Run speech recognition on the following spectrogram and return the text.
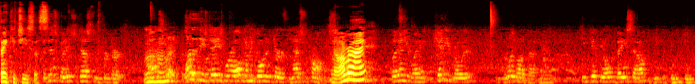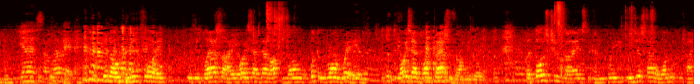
Thank you, Because Jesus. it's good. It's destined for dirt. Mhm. Right. One of these days we're all going to go to dirt, and that's a promise. All right. But anyway, Kenny wrote it. I really love that man. He'd get the old bass out, and he'd go boom, boom, boom. Yes, I love it. You know, and then Floyd, with his glass eye, he always had that up the wrong, looking the wrong way, and he always had one fastened on me there. But those two guys, and we, we just had a wonderful time.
